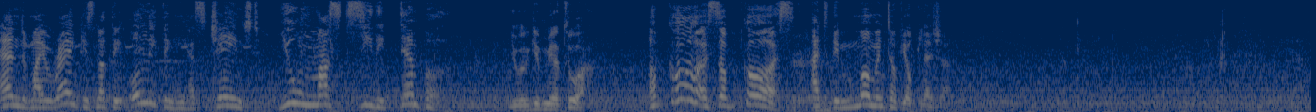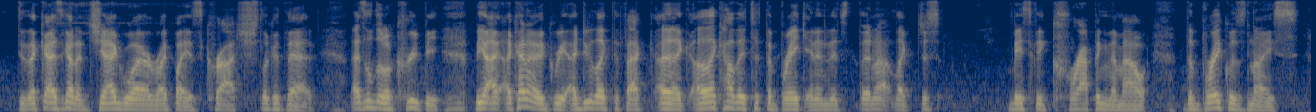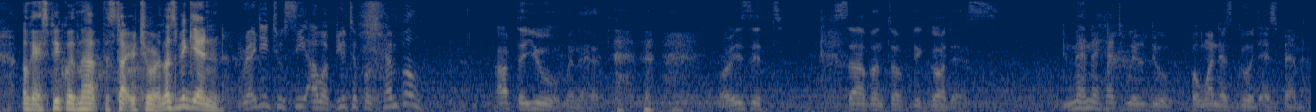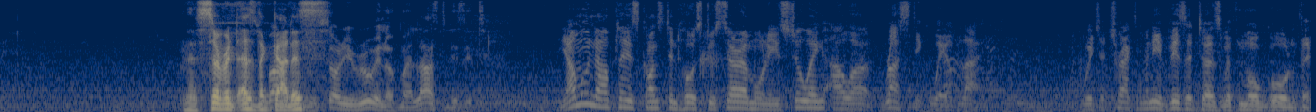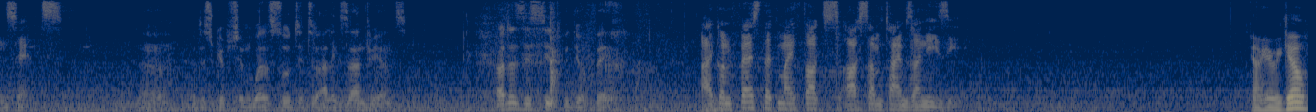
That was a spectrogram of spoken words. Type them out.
And my rank is not the only thing he has changed. You must see the temple. You will give me a tour. Of course, of course. At the moment of your pleasure. Dude, that guy's got a jaguar right by his crotch. Look at that. That's a little creepy. But yeah, I, I kind of agree. I do like the fact. I like. I like how they took the break and then it's they're not like just basically crapping them out. The break was nice. Okay, speak with Map to start your tour. Let's begin. Ready to see our beautiful temple? After you, Menehet. or is it servant of the goddess? Menehet will do for one as good as family. The servant as the goddess. sorry ruin of my last visit. Yamu now plays constant host to ceremonies showing our rustic way of life, which attract many visitors with more gold than sense. Uh, a description well suited to Alexandrians. How does this sit with your faith? I confess that my thoughts are sometimes uneasy. Oh, here we go.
